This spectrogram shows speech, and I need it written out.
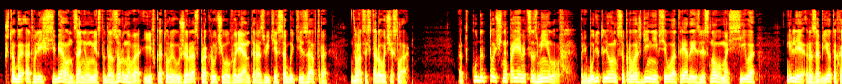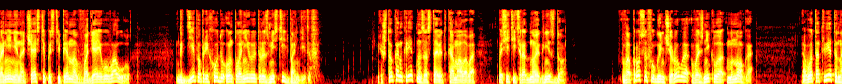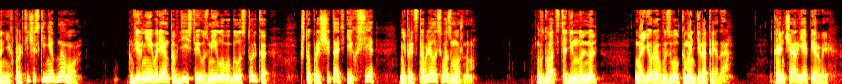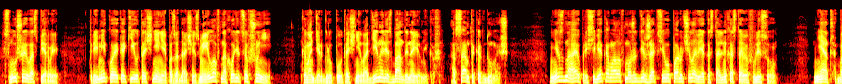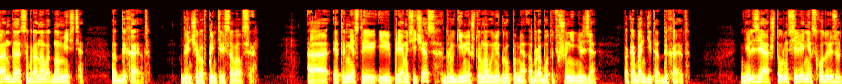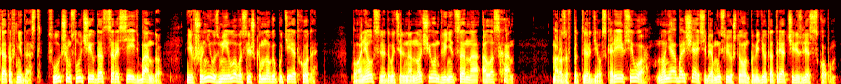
Чтобы отвлечь себя, он занял место дозорного и в который уже раз прокручивал варианты развития событий завтра – 22 числа. Откуда точно появится Змеелов? Прибудет ли он в сопровождении всего отряда из лесного массива или разобьет охранение на части, постепенно вводя его в аул? Где по приходу он планирует разместить бандитов? И что конкретно заставит Камалова посетить родное гнездо? Вопросов у Гончарова возникло много, а вот ответа на них практически ни одного – Вернее, вариантов действий у Змеелова было столько, что просчитать их все не представлялось возможным. В 21.00 майора вызвал командир отряда. «Кончар, я первый. Слушаю вас первый. Прими кое-какие уточнения по задаче. Змеелов находится в Шуни». Командир группы уточнил, один или с бандой наемников. «А сам-то как думаешь?» «Не знаю. При себе Камалов может держать всего пару человек, остальных оставив в лесу». «Нет, банда собрана в одном месте. Отдыхают», — Гончаров поинтересовался. «А это место и, и прямо сейчас другими штурмовыми группами обработать в Шуни нельзя, пока бандиты отдыхают?» «Нельзя. Штурм селения сходу результатов не даст. В лучшем случае удастся рассеять банду, и в Шуни у Змеелова слишком много путей отхода». «Понял. Следовательно, ночью он двинется на Аласхан». Морозов подтвердил. «Скорее всего, но не обольщай себя мыслью, что он поведет отряд через лес с копом».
